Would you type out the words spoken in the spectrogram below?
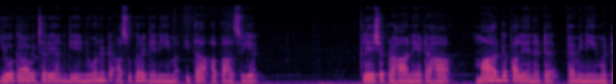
යෝගාවචරයන්ගේ නුවණට අසු කර ගැනීම ඊතා අපහසුය. ක්ලේශ ප්‍රහාණයට හා මාර්ගඵලයනට පැමිණීමට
